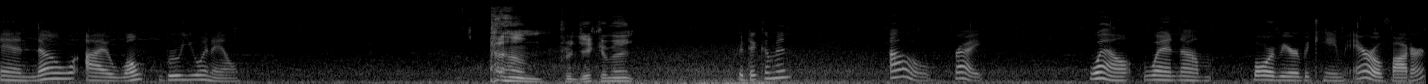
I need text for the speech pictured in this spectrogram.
And no, I won't brew you an ale. Predicament? Predicament? Oh, right. Well, when um Borvir became arrow fodder,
